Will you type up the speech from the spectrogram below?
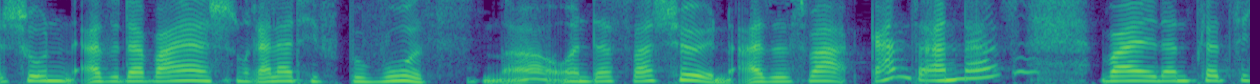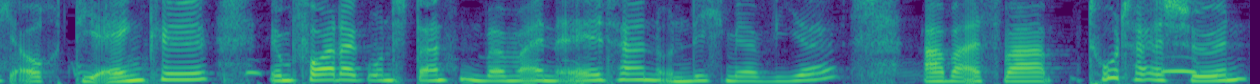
schon, also da war er schon relativ bewusst, ne? Und das war schön. Also es war ganz anders, weil dann plötzlich auch die Enkel im Vordergrund standen bei meinen Eltern und nicht mehr wir. Aber es war total schön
